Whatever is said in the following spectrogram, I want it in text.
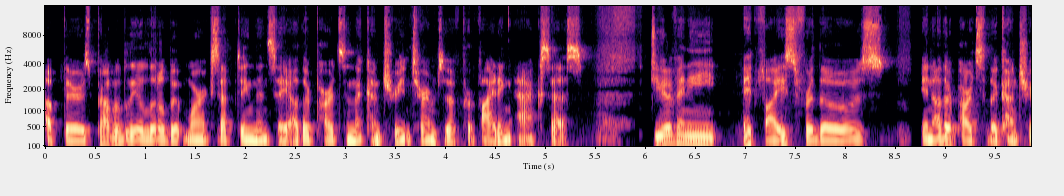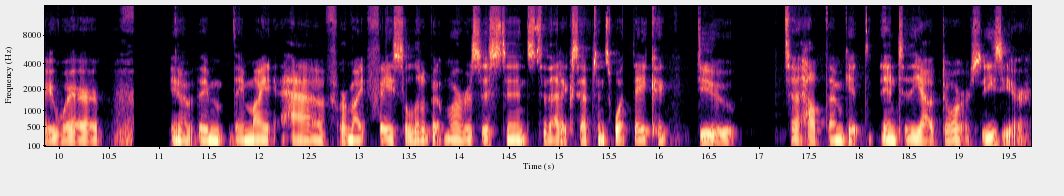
up there is probably a little bit more accepting than say other parts in the country in terms of providing access. Do you have any advice for those in other parts of the country where you know they they might have or might face a little bit more resistance to that acceptance what they could do to help them get into the outdoors easier.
